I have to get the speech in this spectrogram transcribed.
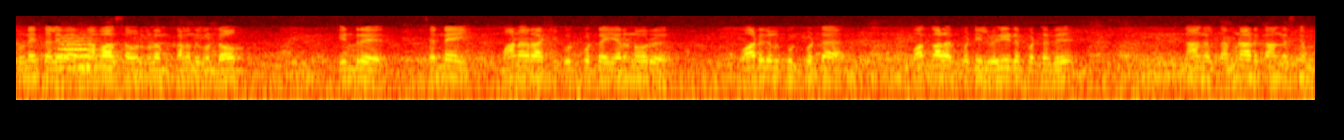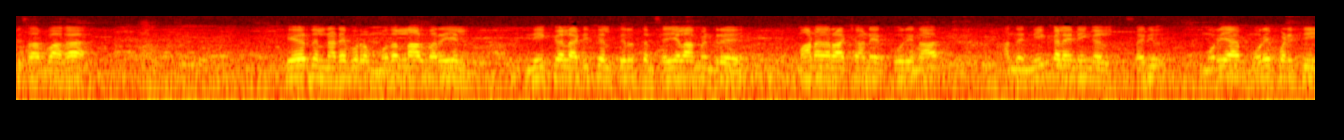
துணைத் தலைவர் நவாஸ் அவர்களும் கலந்து கொண்டோம். இன்று சென்னை மாநகராட்சிக்கு உட்பட்ட இருநூறு வார்டுகளுக்கு உட்பட்ட வாக்காளர் பட்டியல் வெளியிடப்பட்டது. நாங்கள் தமிழ்நாடு காங்கிரஸ் கமிட்டி சார்பாக தேர்தல் நடைபெறும் முதல் நாள் வரையில் நீக்கல் அடித்தல் திருத்தம் செய்யலாம் என்று மாநகராட்சி ஆணையர் கூறினார். அந்த நீக்கலை நீங்கள் சரி முறையாக முறைப்படுத்தி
